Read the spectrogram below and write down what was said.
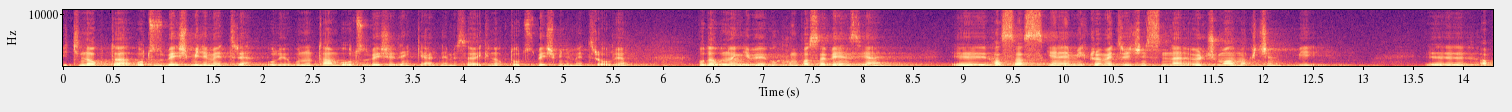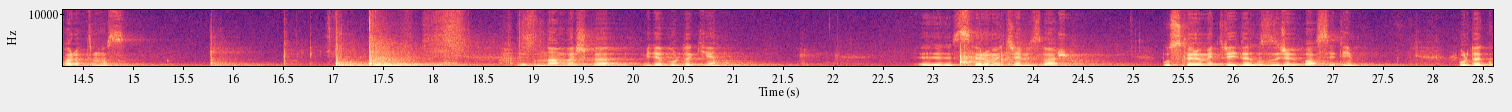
2.35 milimetre oluyor. Bunun tam bu 35'e denk geldiğinde mesela 2.35 milimetre oluyor. Bu da bunun gibi bu kumpasa benzeyen e, hassas gene mikrometre cinsinden ölçüm almak için bir e, aparatımız. Bundan başka bir de buradaki e, sferometremiz var. Bu sferometreyi de hızlıca bir bahsedeyim. Burada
